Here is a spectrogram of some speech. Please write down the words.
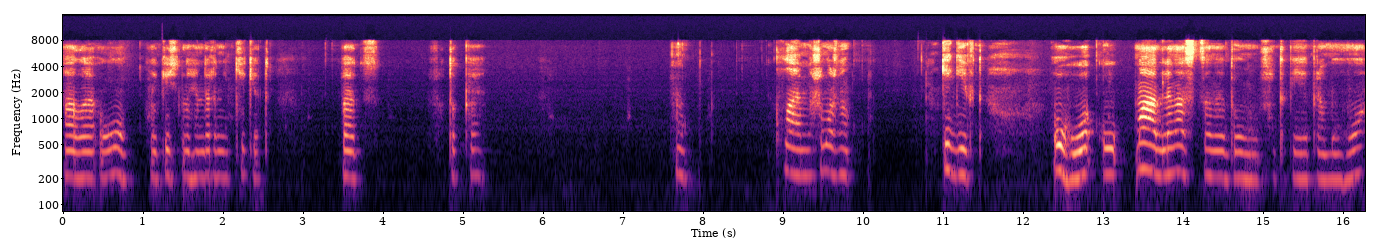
Але, о, якийсь легендарний тікет. Пец. Що таке? Клайм, що можна? Який гіфт? Ого, о, а, для нас це не думав, що таке прям ого.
